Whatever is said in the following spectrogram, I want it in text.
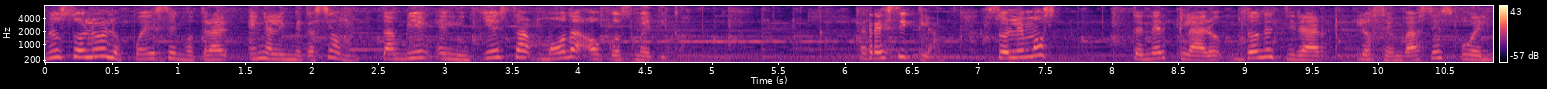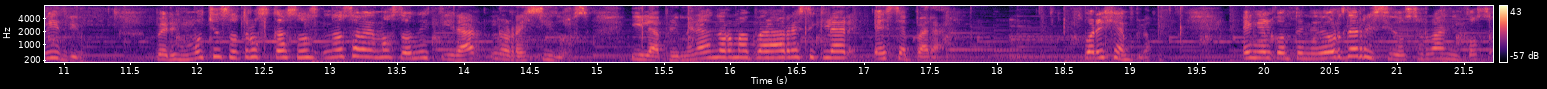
No solo lo puedes encontrar en alimentación, también en limpieza, moda o cosmética. Recicla. Solemos tener claro dónde tirar los envases o el vidrio, pero en muchos otros casos no sabemos dónde tirar los residuos y la primera norma para reciclar es separar. Por ejemplo, en el contenedor de residuos orgánicos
